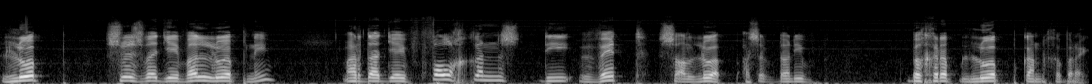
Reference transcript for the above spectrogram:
loop soos wat jy wil loop nie, maar dat jy volgens die wet sal loop, as ek dan die begrip loop kan gebruik.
